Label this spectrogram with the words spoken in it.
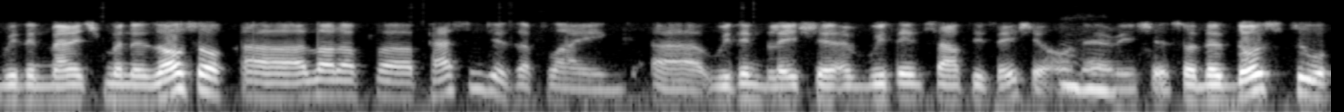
within management. There's also uh, a lot of uh, passengers are flying uh, within Malaysia, within Southeast Asia on mm-hmm. AirAsia. So the, those two,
